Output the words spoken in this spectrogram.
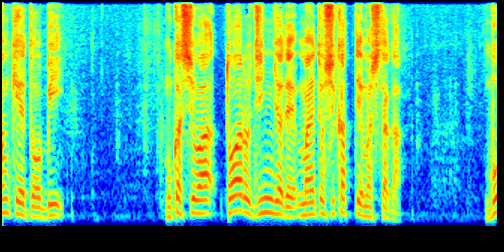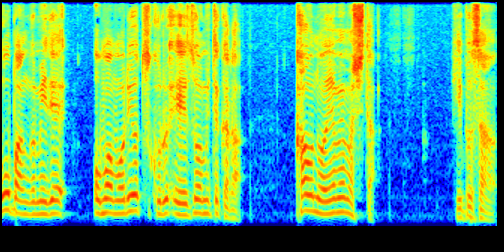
ンケート B 昔はとある神社で毎年買っていましたが某番組でお守りを作る映像を見てから買うのをやめました。ヒプさん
